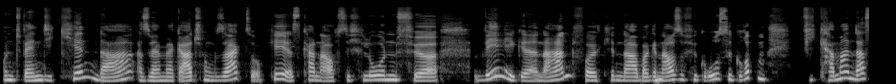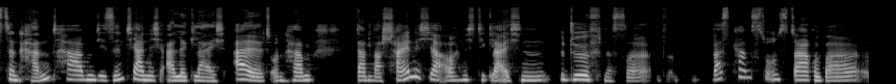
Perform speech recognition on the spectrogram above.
Und wenn die Kinder, also wir haben ja gerade schon gesagt, so okay, es kann auch sich lohnen für wenige, eine Handvoll Kinder, aber genauso für große Gruppen. Wie kann man das denn handhaben? Die sind ja nicht alle gleich alt und haben dann wahrscheinlich ja auch nicht die gleichen Bedürfnisse. Was kannst du uns darüber,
